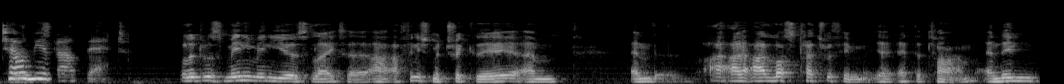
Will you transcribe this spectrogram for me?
Tell me about that. Well, it was many, many years later. I, I finished trick there, um, and I, I, lost touch with him at the time. And then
